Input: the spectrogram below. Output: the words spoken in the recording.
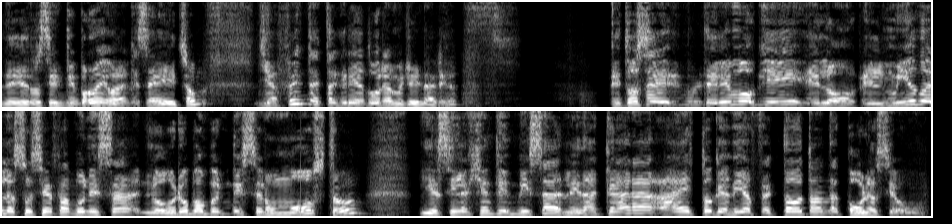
de reciente prueba que se ha hecho, y afecta a esta criatura milenaria. Entonces, tenemos que el, el miedo de la sociedad japonesa logró convertirse en un monstruo, y así la gente empieza, le da cara a esto que había afectado a tanta población.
